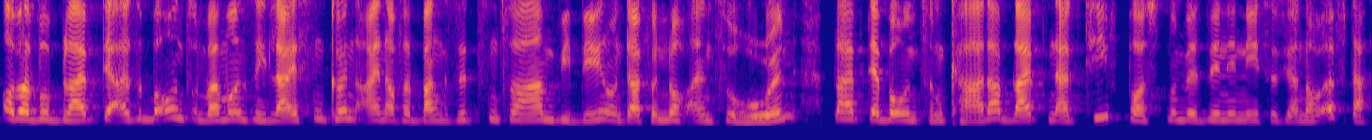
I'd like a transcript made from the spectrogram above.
Aber wo bleibt der also bei uns? Und weil wir uns nicht leisten können, einen auf der Bank sitzen zu haben wie den und dafür noch einen zu holen, bleibt der bei uns im Kader, bleibt ein Aktivposten und wir sehen ihn nächstes Jahr noch öfter.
